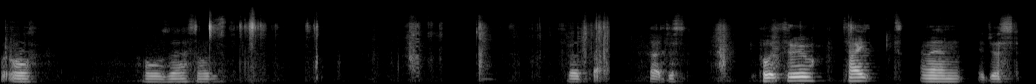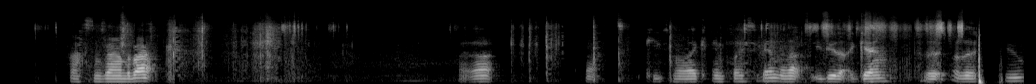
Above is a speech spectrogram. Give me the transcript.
little holes there. So I'll just thread that. That just pull it through tight and then it just fastens around the back like that. That keeps my leg in place again, and that you do that again to the other two.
